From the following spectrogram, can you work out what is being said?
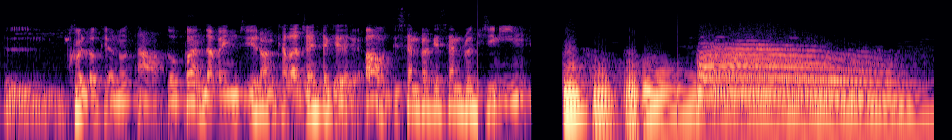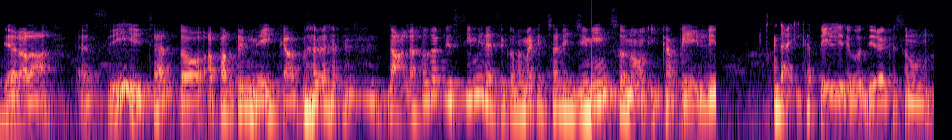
eh, quello che ho notato. Poi andava in giro anche alla gente a chiedere oh ti sembra che sembro Jimin? Era là eh sì, certo, a parte il make up No, la cosa più simile secondo me che c'ha di Jimin sono i capelli. Dai, i capelli devo dire che sono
